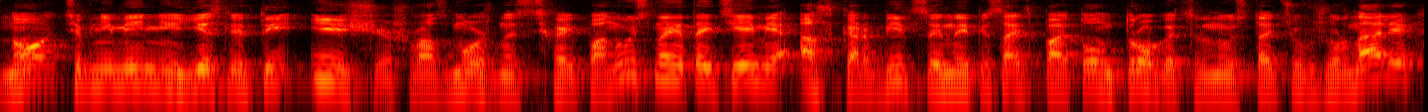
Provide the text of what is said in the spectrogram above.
но, тем не менее, если ты ищешь возможность хайпануть на этой теме, оскорбиться и написать потом трогательную статью в журнале,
